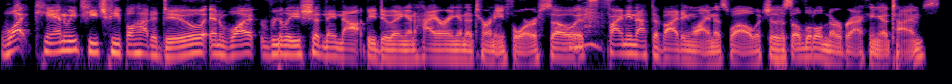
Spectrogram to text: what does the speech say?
what can we teach people how to do and what really should they not be doing and hiring an attorney for? So yes. it's finding that dividing line as well, which is a little nerve wracking at times.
